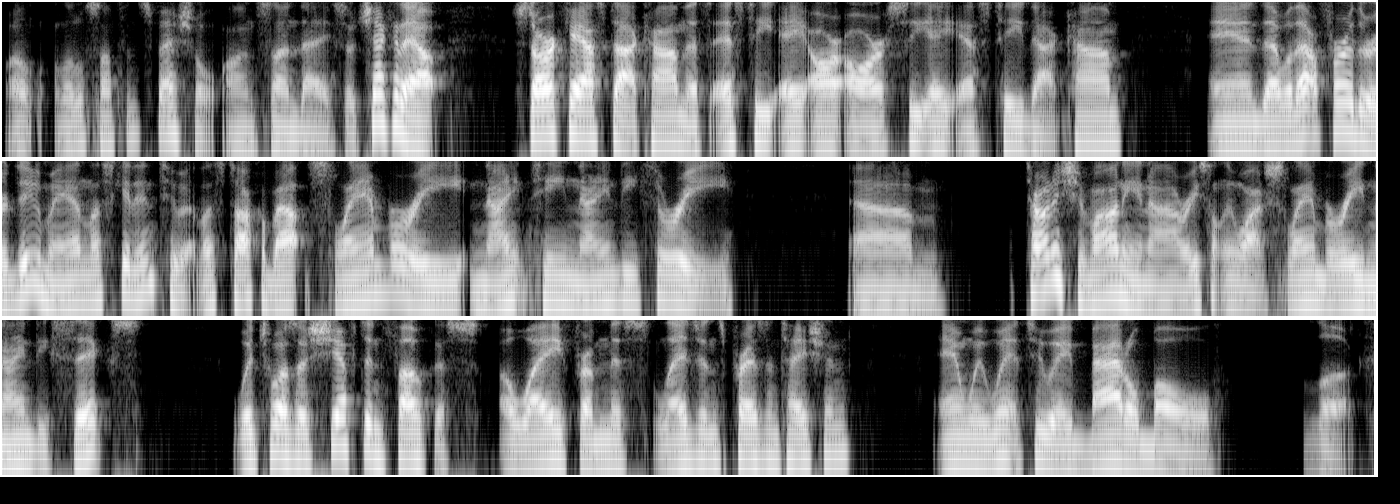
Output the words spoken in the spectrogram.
well, a little something special on Sunday. So check it out. Starrcast.com. That's S T A R R C A S T.com. And uh, without further ado, man, let's get into it. Let's talk about Slamboree 1993. Um, Tony Schiavone and I recently watched Slamboree 96, which was a shift in focus away from this Legends presentation and we went to a Battle Bowl look.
